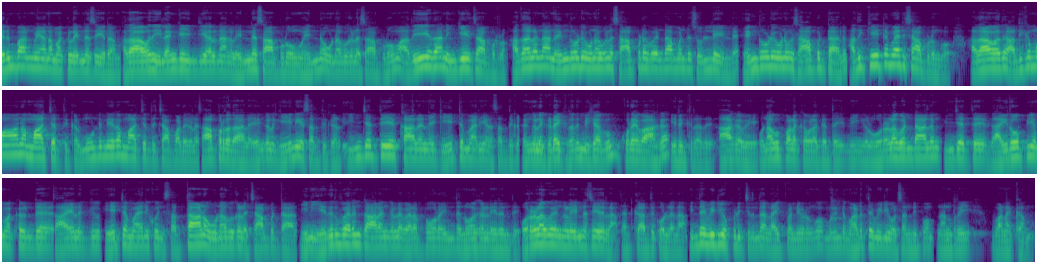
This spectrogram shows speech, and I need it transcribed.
பெரும்பான்மையான மக்கள் என்ன செய்கிறோம் அதாவது இலங்கை இந்தியாவில் நாங்கள் என்ன சாப்பிடுவோம் என்ன உணவுகளை சாப்பிடுவோம் அதே தான் இங்கேயும் சாப்பிட்றோம். அதால நான் எங்களுடைய உணவுகளை சாப்பிட வேண்டாம் என்று சொல்ல இல்லை. எங்களுடைய உணவு சாப்பிட்டாலும் அதுக்கேற்ற மாதிரி சாப்பிடுங்க. அதாவது அதிகமான மாச்சத்துக்கள் மூன்று நேரம் மாச்சத்து சாப்பாடுகளை சாப்பிட்றதால எங்களுக்கு ஏனைய சத்துக்கள் இஞ்சத்திய காலநிலைக்கு ஏற்ற மாதிரியான சத்துக்கள் எங்களுக்கு கிடைக்கிறது மிகவும் குறைவாக இருக்கிறது. ஆகவே உணவு பழக்க வழக்கத்தை நீங்கள் ஓரளவென்றாலும் இஞ்சத்தை ஐரோப்பிய மக்களின் சாயலுக்கு ஏற்ற மாதிரி கொஞ்சம் சத்தான உணவுகளை சாப்பிட்டால் இனி எதிர்வரும் காலங்களில் வரப்போகிற இந்த நோய்கள் இருந்து ஓரளவு எங்களை என்ன செய்யலாம் தற்காத்து கொள்ளலாம். இந்த வீடியோ பிடிச்சிருந்தா லைக் பண்ணி விடுங்க மீண்டும் அடுத்த வீடியோவில் சந்திப்போம். நன்றி வணக்கம்.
